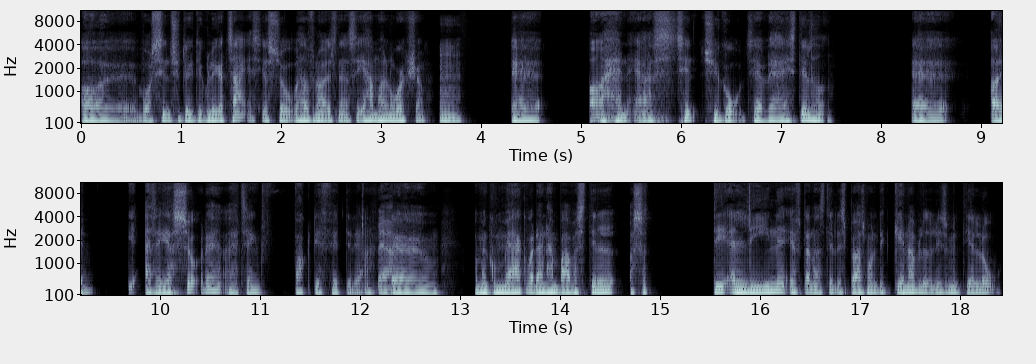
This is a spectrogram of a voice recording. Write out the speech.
Og øh, vores sindssygt dygtige kollega Thijs, jeg så, havde fornøjelsen af at se ham holde en workshop. Mm. Øh, og han er sindssygt god til at være i stillhed. Øh, og altså, jeg så det, og jeg tænkte, fuck, det er fedt, det der. Ja. Øh, og man kunne mærke, hvordan han bare var stille, og så det alene, efter han havde stillet et spørgsmål, det genoplevede ligesom en dialog.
